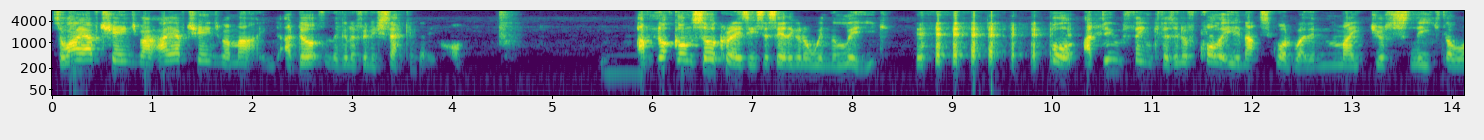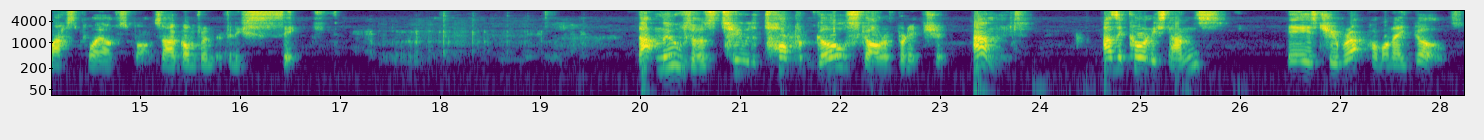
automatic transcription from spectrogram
So I have changed my I have changed my mind. I don't think they're going to finish second anymore. I've not gone so crazy as to say they're going to win the league, but I do think there's enough quality in that squad where they might just sneak the last playoff spot. So I've gone for them to finish sixth. That moves us to the top goal scorer of prediction. And as it currently stands, it is Chuba on eight goals.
